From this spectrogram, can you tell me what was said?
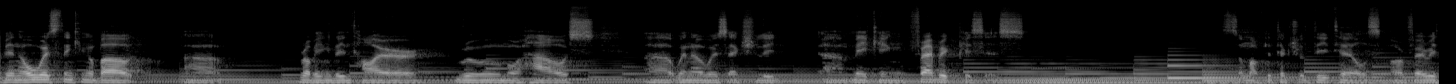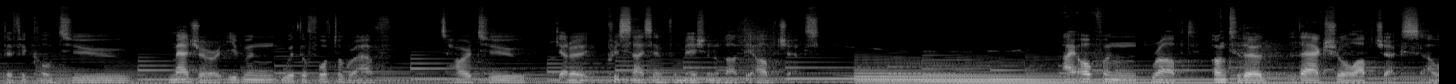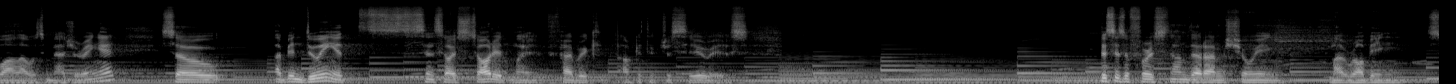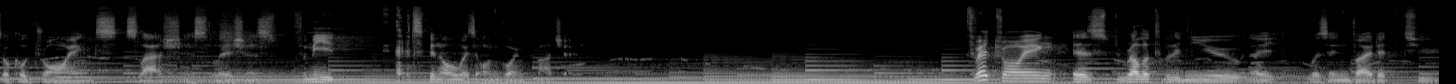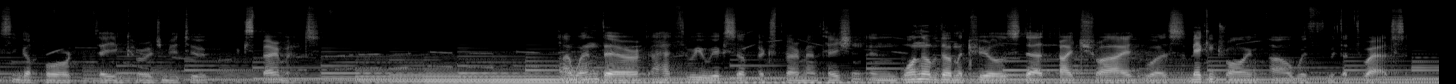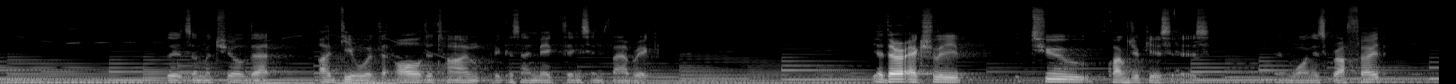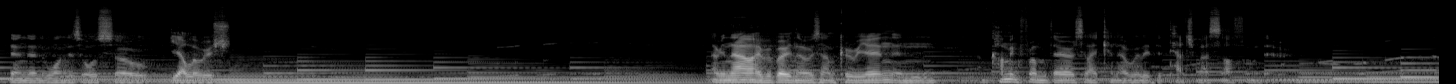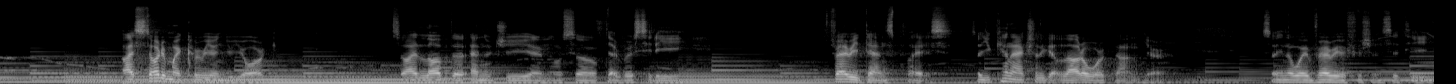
I've been always thinking about uh, rubbing the entire room or house uh, when I was actually uh, making fabric pieces. Some architectural details are very difficult to measure even with a photograph. It's hard to get a precise information about the objects. I often rubbed onto the, the actual objects uh, while I was measuring it. So I've been doing it since I started my fabric architecture series. This is the first time that I'm showing my rubbing so-called drawings slash installations. For me, it's been always an ongoing project. Thread drawing is relatively new. I was invited to Singapore. They encouraged me to experiment. I went there, I had three weeks of experimentation and one of the materials that I tried was making drawing uh, with, with the threads. It's a material that I deal with all the time because I make things in fabric. Yeah, there are actually two Gwangju pieces. And one is graphite, and then one is also yellowish. I mean, now everybody knows I'm Korean and I'm coming from there, so I cannot really detach myself from there. I started my career in New York, so I love the energy and also diversity. Very dense place. So you can actually get a lot of work done here. So in a way, very efficient city.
